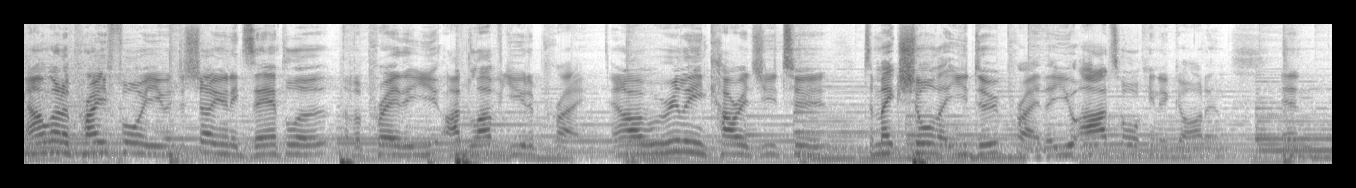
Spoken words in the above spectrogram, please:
Now I'm going to pray for you and just show you an example of, of a prayer that you, I'd love you to pray. And I really encourage you to, to make sure that you do pray, that you are talking to God and, and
